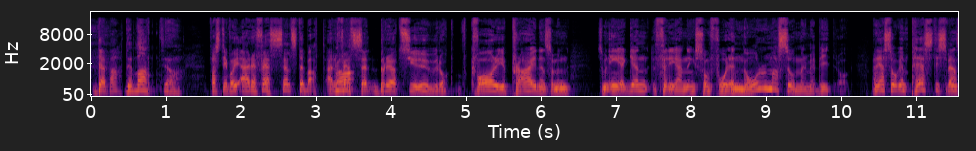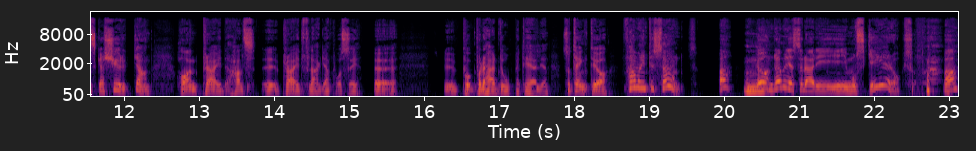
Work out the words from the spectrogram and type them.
debatt. debatt. Ja. Fast det var ju RFSLs debatt. RFSL bröts ju ur och kvar är ju Priden som en, som en egen förening som får enorma summor med bidrag. Men jag såg en präst i Svenska kyrkan ha en eh, Pride-flagga på sig eh, eh, på, på det här dopet i helgen så tänkte jag, fan vad intressant. Va? Mm. Jag undrar om det är sådär i, i moskéer också. Va?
